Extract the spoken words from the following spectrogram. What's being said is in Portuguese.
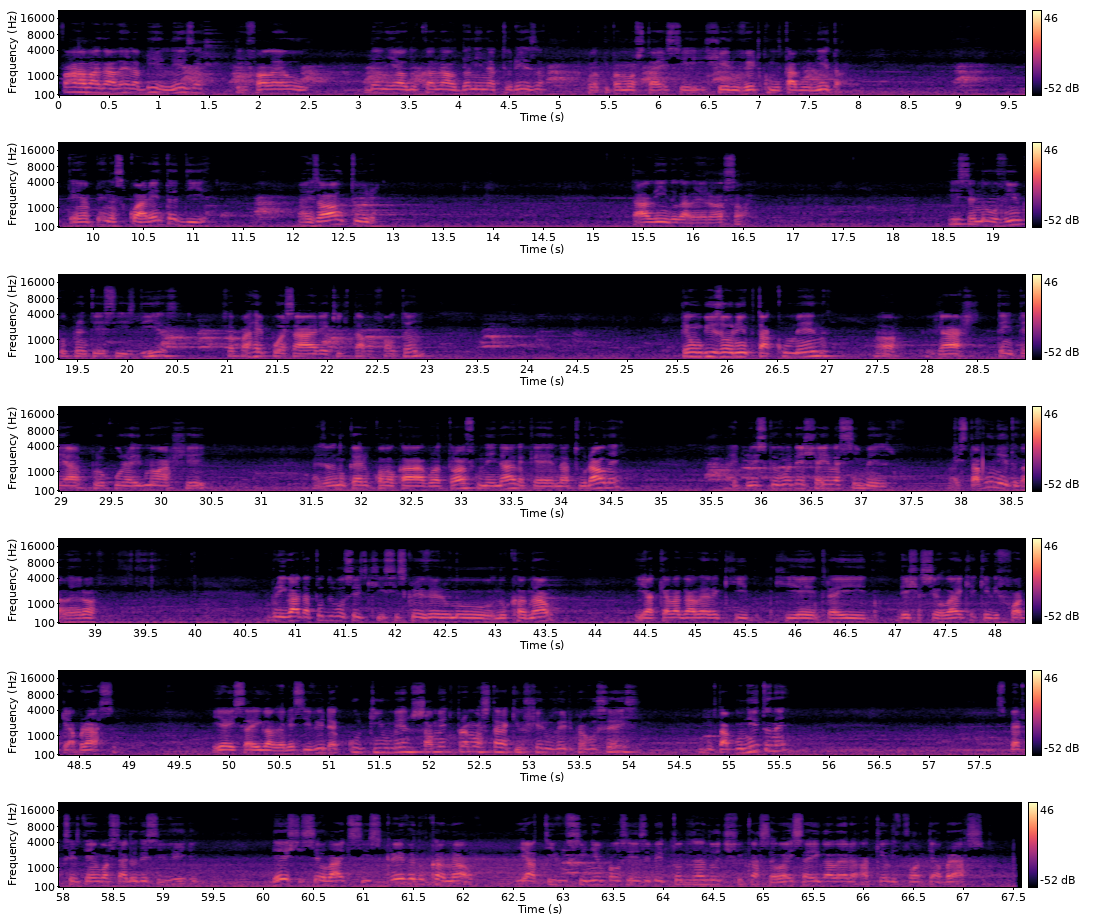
Fala galera, beleza? Quem fala é o Daniel do canal Dani Natureza. Estou aqui para mostrar esse cheiro verde como tá bonito ó. Tem apenas 40 dias Mas olha a altura. Tá lindo galera, olha só. Esse é novinho que eu plantei esses dias Só para repor essa área aqui que tava faltando. Tem um besourinho que tá comendo Ó, já tentei a procura aí, não achei. Mas eu não quero colocar agrotóxico nem nada, que é natural, né? Aí por isso que eu vou deixar ele assim mesmo. Mas tá bonito, galera, ó. Obrigado a todos vocês que se inscreveram no, no canal. E aquela galera que, que entra aí, deixa seu like, aquele forte abraço. E é isso aí, galera. Esse vídeo é curtinho mesmo, somente para mostrar aqui o cheiro verde para vocês. Como tá bonito, né? Espero que vocês tenham gostado desse vídeo. Deixe seu like, se inscreva no canal e ative o sininho para você receber todas as notificações. É isso aí, galera. Aquele forte abraço.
